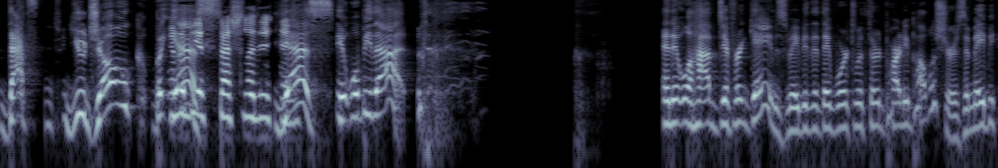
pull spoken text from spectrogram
that's, you joke, but It would be a yes. special edition. Yes, it will be that. and it will have different games, maybe that they've worked with third party publishers, and maybe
